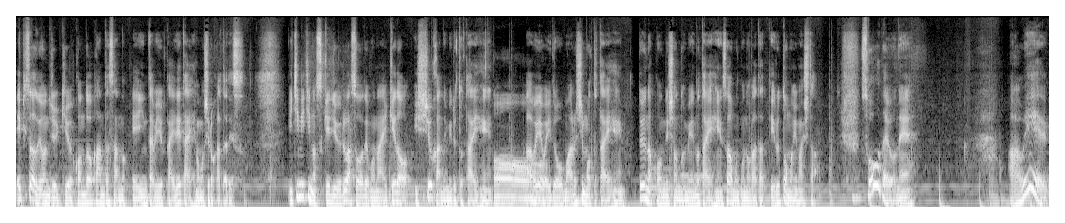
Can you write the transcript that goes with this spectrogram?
エピソード49、近藤寛太さんのえーインタビュー会で大変面白かったです。1日のスケジュールはそうでもないけど、1週間で見ると大変。アウェーは移動もあるし、もっと大変。というようなコンディションの面の大変さを物語っていると思いました。そうだよね。アウェー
